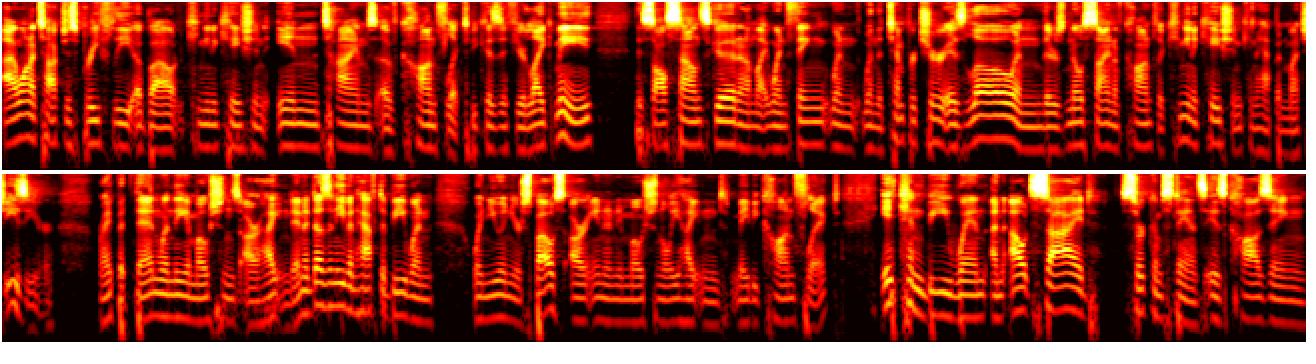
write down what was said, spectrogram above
I want to talk just briefly about communication in times of conflict because if you're like me, this all sounds good and i'm like when thing when when the temperature is low and there's no sign of conflict communication can happen much easier right but then when the emotions are heightened and it doesn't even have to be when when you and your spouse are in an emotionally heightened maybe conflict it can be when an outside circumstance is causing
